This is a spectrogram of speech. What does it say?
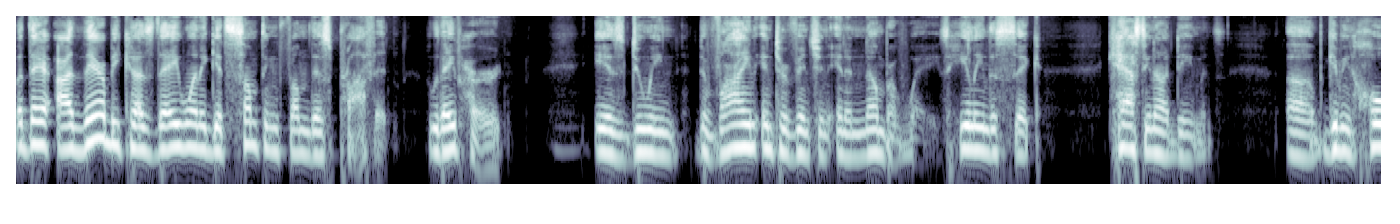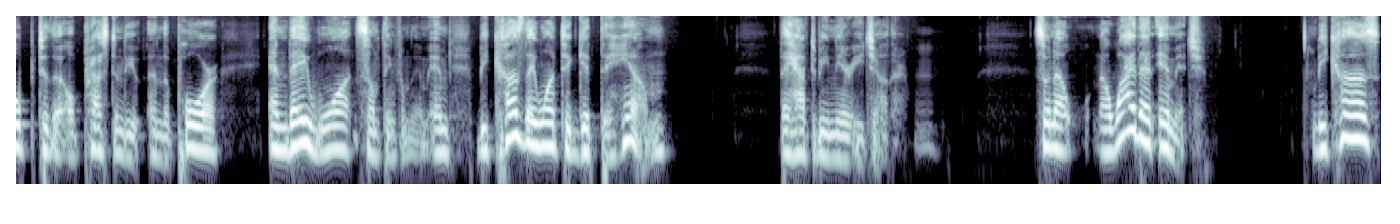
but they are there because they want to get something from this prophet who they've heard is doing divine intervention in a number of ways healing the sick, casting out demons, uh, giving hope to the oppressed and the, and the poor. And they want something from them. And because they want to get to him, they have to be near each other. Mm. So now, now why that image? Because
